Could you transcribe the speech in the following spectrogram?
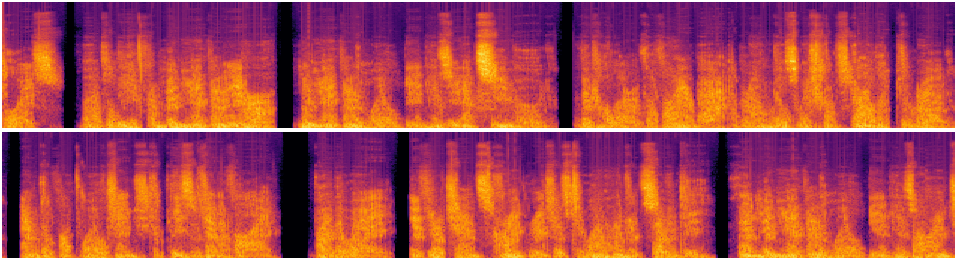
Choice but to leave from Yin Yang era. Yin will be in his EXE. The color of the fire background will switch from scarlet to red, and the vault will change to Pieces NFI. By the way, if your chance reaches to 170, then Yin Yang will be his orange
